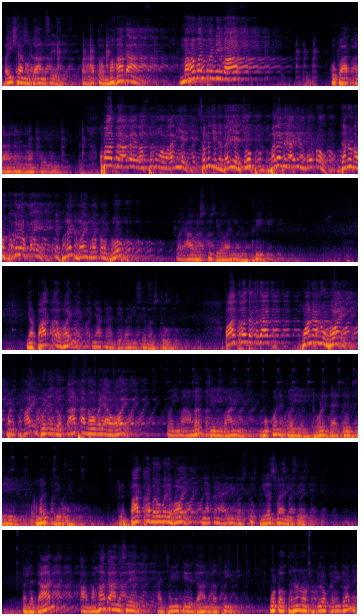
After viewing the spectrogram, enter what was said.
પૈસાનું દાન છે, પણ આ તો મહાદાન. મહામંત્રની વાત. કુપાત્ર આગળ ન કહેવી. કુપાત્ર આગળ વસ્તુનો આવીએ, સમજીને રહીએ ચૂપ. ભલે ને આવીને મોટો ધનનો ઢગલો કરે, કે ભલે ને હોય મોટો ભૂખ તો આ વસ્તુ દેવાની નથી. જ્યાં પાત્ર હોય ને, ત્યાં કણે દેવાની છે વસ્તુ. પાત્ર તો કદાચ હોનાનું હોય, પણ થાળી ઘોડે જો કાંઠા ન મળ્યા હોય તો એમાં અમૃત જેવી વાણી મૂકો ને તો એ ઢોળી જાય, દૂધ જેવી, અમૃત જેવું. એટલે પાત્ર બરોબર હોય ત્યાં કણે આવી વસ્તુ પીરસવાની છે. એટલે દાન આ મહાદાન છે. આ જેવી તેવી દાન નથી. મોટો ધનનો ઢગલો કરી દો ને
